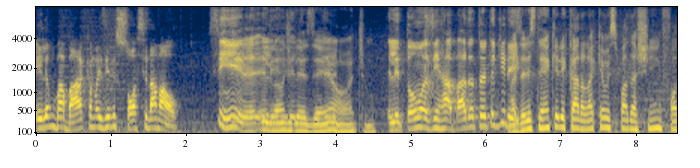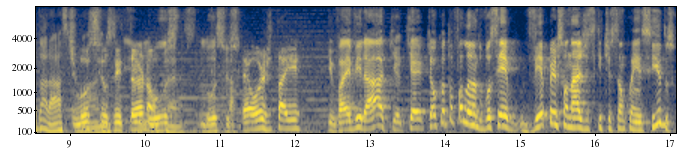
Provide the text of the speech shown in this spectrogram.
ele é um babaca, mas ele só se dá mal. Sim, ele, Vilão de ele, desenho é ele, ótimo. ele toma umas enrabadas à torta Mas direita. eles têm aquele cara lá que é o espadachim fodarástico. lá, Lucius né? Eternal. Lúcius, Lúcius. Até hoje tá aí. Que vai virar, que, que, é, que é o que eu tô falando. Você vê personagens que te são conhecidos,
